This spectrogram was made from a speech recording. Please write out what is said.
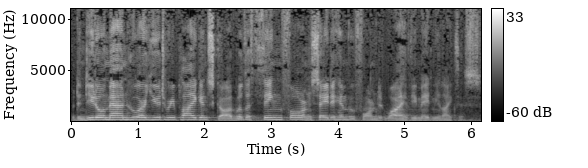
But indeed, O man, who are you to reply against God? Will the thing formed say to him who formed it, Why have you made me like this?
